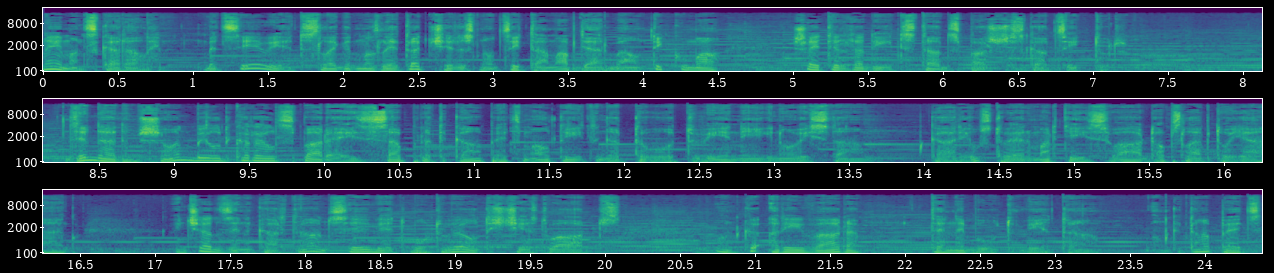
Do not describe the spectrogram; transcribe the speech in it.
Nē, mans karali, bet sievietes, lai gan mazliet atšķiras no citām apģērbām tikumā, šeit ir radītas tādas pašas kā citur. Dzirdēdams šo atbildi, karalis pareizi saprata, kāpēc maltīte gatavotu vienīgi no vistām, kā arī uztvēra marķijas vārdu apslēpto jēgu. Viņš atzina, ka ar tādu sievieti būtu velti šķiest vārdus, un ka arī vara te nebūtu vietā, un ka tāpēc,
